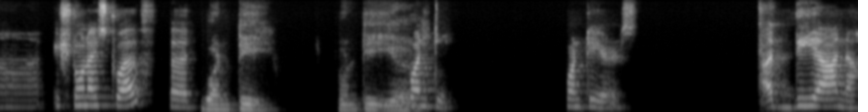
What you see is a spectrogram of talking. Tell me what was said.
uh, عشرون is 12 uh, 20. 20 years. 20 20 years الديانة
